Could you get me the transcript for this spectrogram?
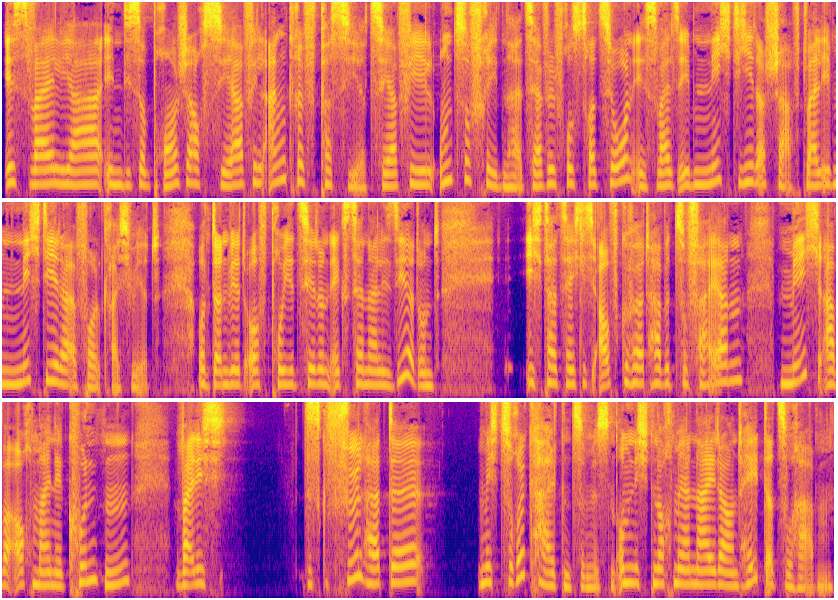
ist, weil ja in dieser Branche auch sehr viel Angriff passiert, sehr viel Unzufriedenheit, sehr viel Frustration ist, weil es eben nicht jeder schafft, weil eben nicht jeder erfolgreich wird. Und dann wird oft projiziert und externalisiert und ich tatsächlich aufgehört habe zu feiern, mich, aber auch meine Kunden, weil ich das Gefühl hatte, mich zurückhalten zu müssen, um nicht noch mehr Neider und Hater zu haben,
